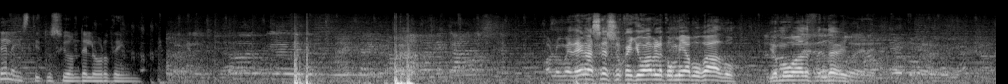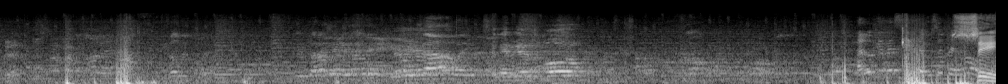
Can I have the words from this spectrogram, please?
de la institución del orden. Cuando me den acceso que yo hable con mi abogado, yo me voy a defender. Sí,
